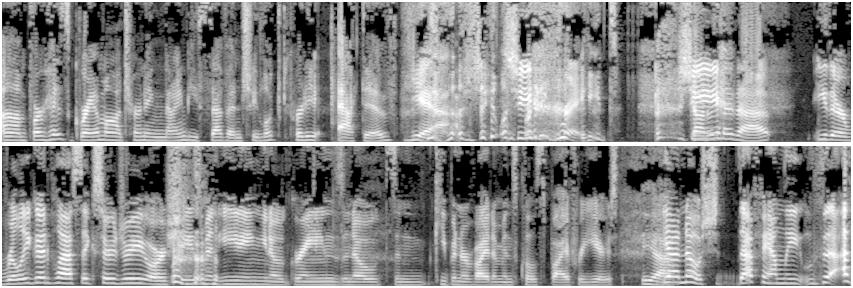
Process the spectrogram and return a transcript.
Um, for his grandma turning 97, she looked pretty active. Yeah. she looked She- pretty great. Gotta say that. Either really good plastic surgery or she's been eating, you know, grains and oats and keeping her vitamins close by for years. Yeah. Yeah, no, sh that family, that, that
